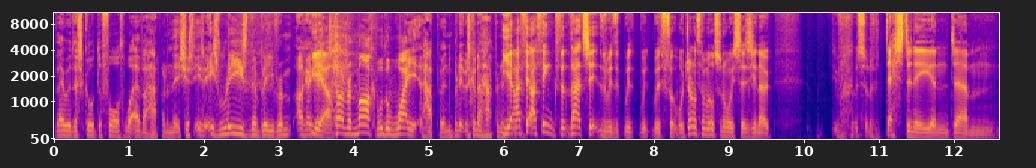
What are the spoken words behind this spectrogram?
They would have scored the fourth, whatever happened, and it's just it's, it's reasonably rem- okay, Yeah. It's kind of remarkable the way it happened, but it was going to happen. Yeah, I, th- I think that that's it with, with, with, with football. Jonathan Wilson always says, you know, sort of destiny and um,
